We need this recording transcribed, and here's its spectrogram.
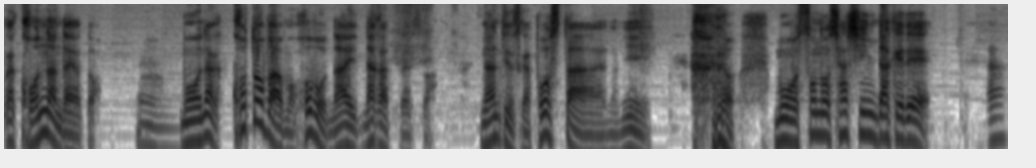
がこんなんだよと。うん。うん。もうなんか言葉もほぼない、なかったですわ。なんていうんですか、ポスターやのに、あの、もうその写真だけで、な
